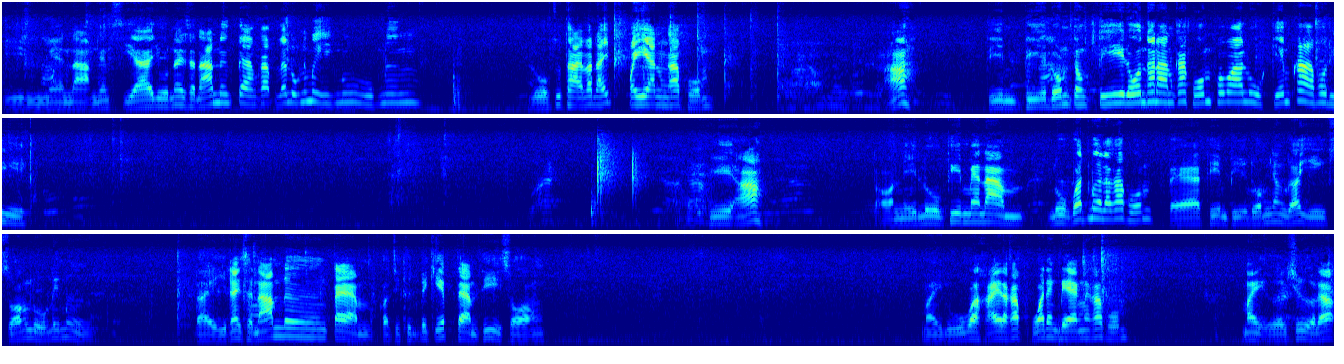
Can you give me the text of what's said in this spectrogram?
ทีแม่น้ำยังเสียอยู่ในสนามหนึ่งแต้มครับ แล้วลูกนี้มืออีกลูกหนึ่งลูกสุดท้ายวันไหนเปลี่ยนครับ ผมอะทีมพีอุดมต้องตีโดนเท่านั้นครับ ผมเพราะว่าลูกเกมค่าพอดี พี่อะตอนนี้ลูกทีมแม่น้ำลูกเบัดมือแล้วครับผม แต่ทีมพีอุดมยังเหลืออีกสองลูกในมือได้อยู่ในสนามหนึ่งแต้มก็จะขึ้นไปเก็บแต้มที่สองไม่รู้ว่าใครแล้วครับ หัวแดงๆนะครับ ผม ไม่เอ่ยชื่อแล้ว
